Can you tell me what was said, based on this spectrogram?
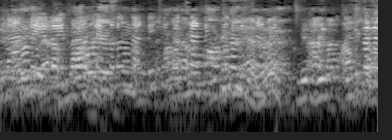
దాంట్లో ఇరవై కోట్లు ఎక్కడ ఉందండి? చూపించండి. మీరు విన్- అందుకనే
